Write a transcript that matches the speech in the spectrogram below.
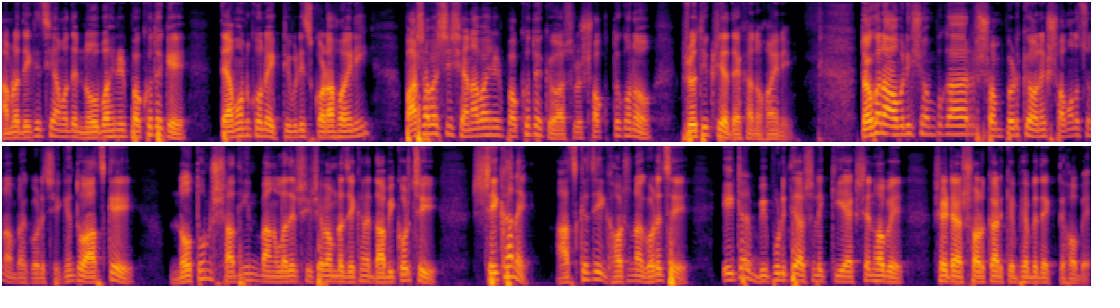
আমরা দেখেছি আমাদের নৌবাহিনীর পক্ষ থেকে তেমন কোনো অ্যাক্টিভিটিস করা হয়নি। পাশাপাশি সেনাবাহিনীর পক্ষ থেকেও আসলে শক্ত কোনো প্রতিক্রিয়া দেখানো হয়নি। তখন আওয়ামী লীগ সম্পর্কার সম্পর্কে অনেক সমালোচনা আমরা করেছি। কিন্তু আজকে নতুন স্বাধীন বাংলাদেশ হিসেবে আমরা যেখানে দাবি করছি, সেখানে আজকে যেই ঘটনা ঘটেছে এইটার বিপরীতে আসলে কি অ্যাকশন হবে, সেটা সরকারকে ভেবে দেখতে হবে।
